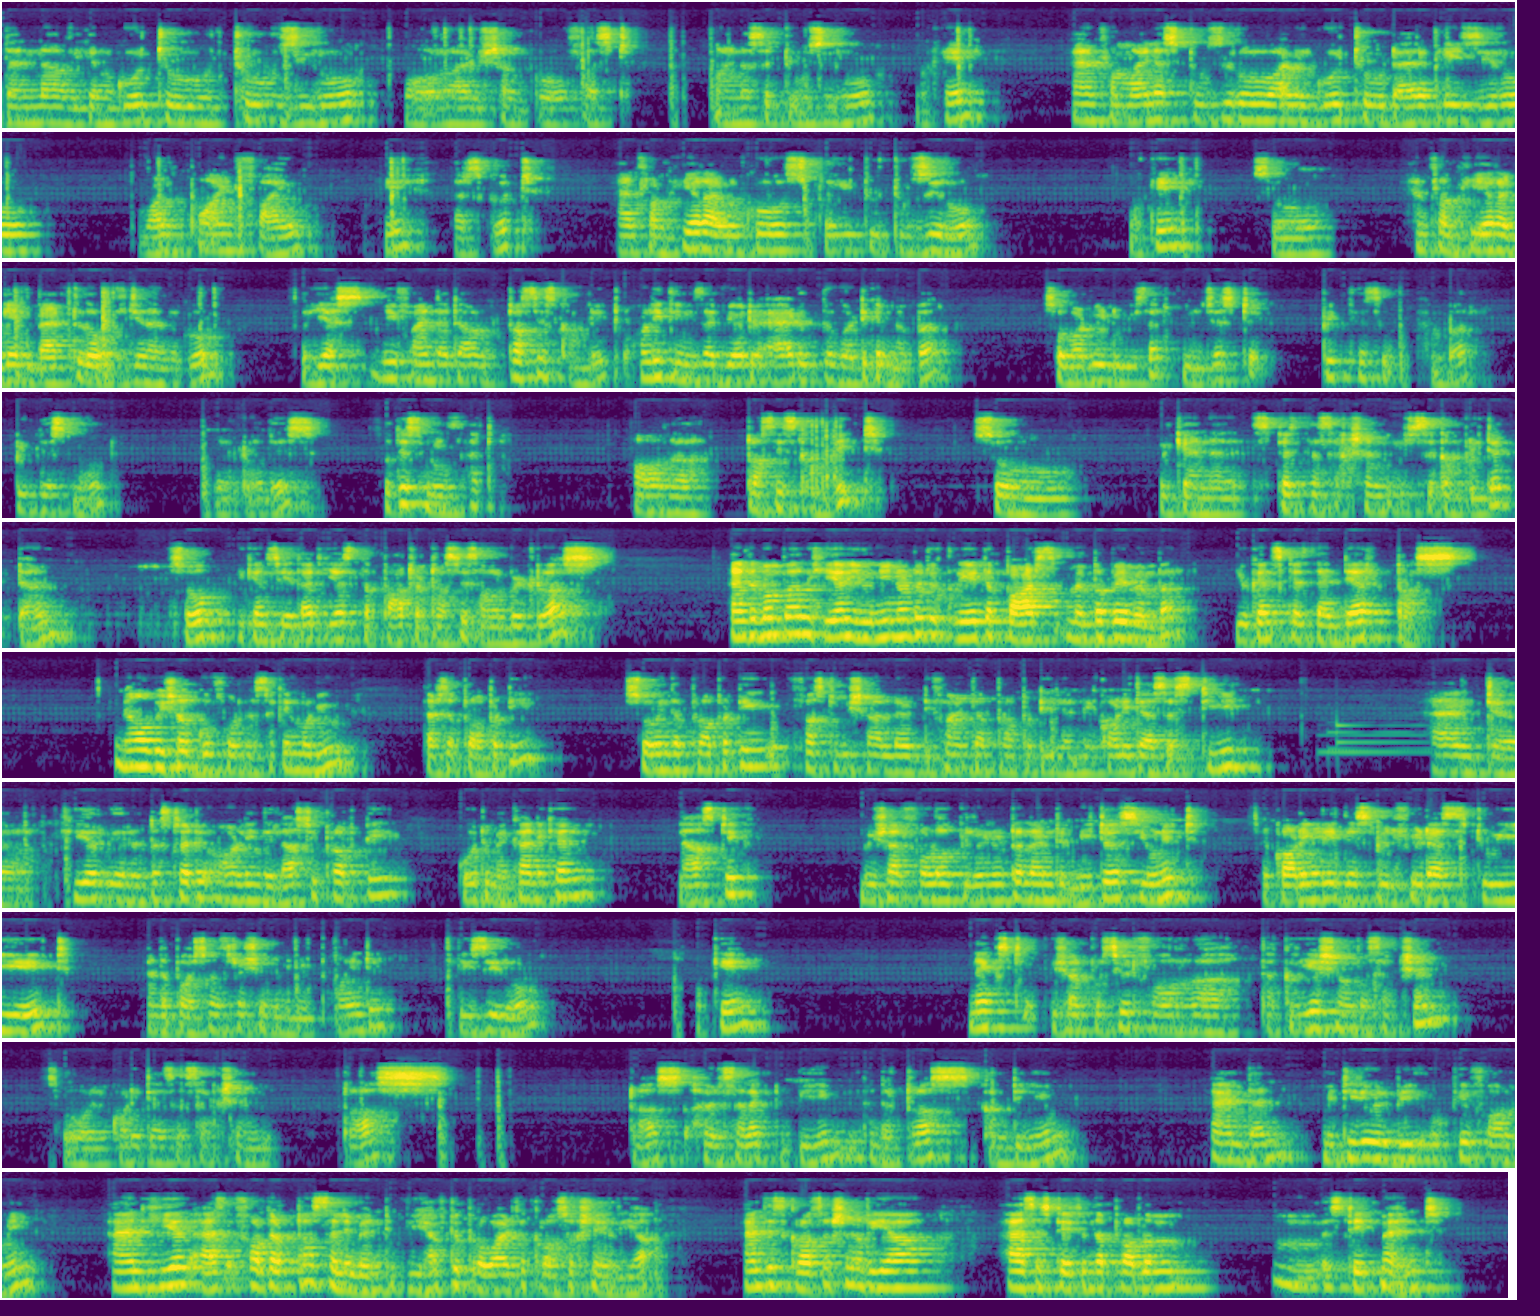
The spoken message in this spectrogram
then now we can go to 2 0 or I shall go first minus a 2 0 okay? And from minus 2 0 I will go to directly 0 1.5 okay? That's good. And from here I will go straight to 2 0 okay? So and from here again back to the origin I will go. So yes we find that our truss is complete. Only thing is that we have to add the vertical number. So what we do is that we'll just pick this number pick this node draw this. So this means that our uh, truss is complete. So we can uh, sketch the section it's completed done. So we can say that yes the part of truss is available to us. And remember here you need not to create the parts member by member. You can sketch the entire truss now we shall go for the second module. That's a property so in the property, first we shall uh, define the property, let me call it as a steel. And uh, here we are interested only in the elastic property. Go to mechanical, elastic. We shall follow kilonewton and meters unit. So accordingly, this will feed us 2E8 and the Poisson's ratio will be 0.30. Okay. Next, we shall proceed for uh, the creation of the section. So I'll call it as a section truss truss I will select beam then the truss continue and then material will be okay for me. And here as for the truss element we have to provide the cross section area. And this cross section area as stated in the problem um, statement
